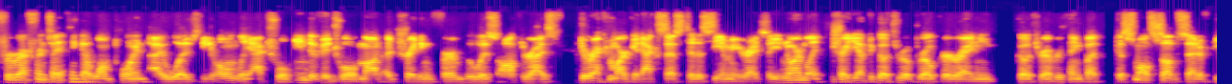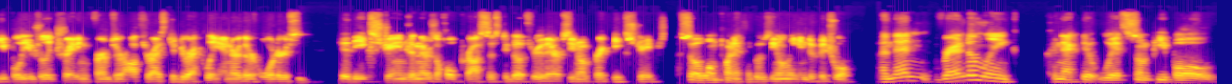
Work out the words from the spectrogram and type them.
for reference, I think at one point I was the only actual individual, not a trading firm, who was authorized direct market access to the CME, right? So, you normally trade, you have to go through a broker, right? And you go through everything. But a small subset of people, usually trading firms, are authorized to directly enter their orders to the exchange. And there's a whole process to go through there so you don't break the exchange. So, at one point, I think it was the only individual. And then randomly connected with some people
